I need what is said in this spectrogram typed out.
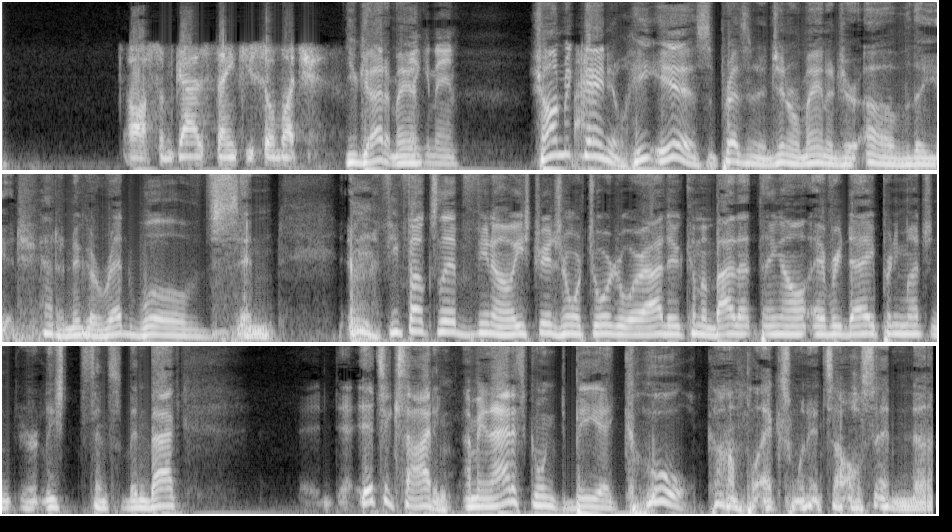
Awesome. Guys, thank you so much. You got it, man. Thank you, man. Sean McDaniel, he is the president and general manager of the Chattanooga Red Wolves. And if you folks live, you know, East Ridge, North Georgia, where I do, come and buy that thing all every day, pretty much, or at least since I've been back, it's exciting. I mean, that is going to be a cool complex when it's all said and done.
